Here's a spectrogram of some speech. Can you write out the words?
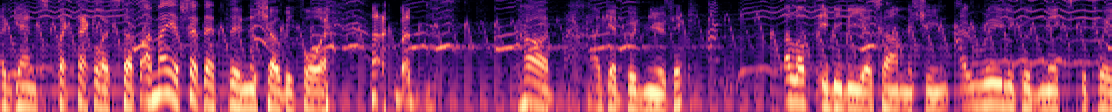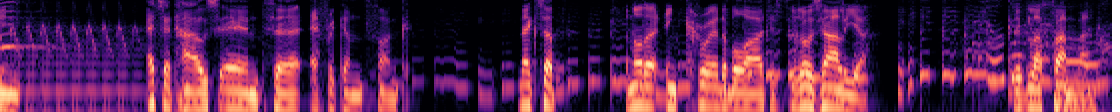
Again, spectacular stuff. I may have said that in the show before, but God, I get good music. I love Ibibio Sound Machine. A really good mix between acid house and uh, African funk. Next up, another incredible artist, Rosalia, with La Fama.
